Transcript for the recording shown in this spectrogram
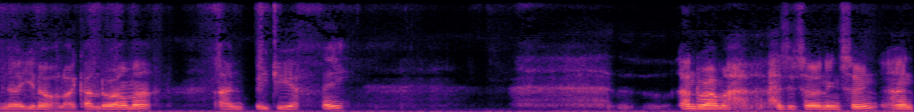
Now you know I like Under Armour and BGFV. Under Armour has its earnings soon, and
